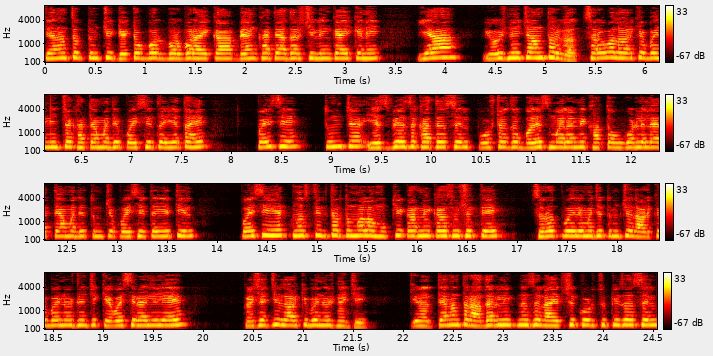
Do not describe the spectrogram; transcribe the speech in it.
त्यानंतर तुमची डेट ऑफ बर्थ बरोबर आहे का? बँक खाते आधारशी लिंक आहे की नाही? या योजनेच्या अंतर्गत सर्व लाडक्या बहिणींच्या खात्यामध्ये पैसे तर येत आहे पैसे तुमच्या एस बी आयचं खाते असेल पोस्टाचं बरेच महिलांनी खातं उघडलेलं आहे त्यामध्ये तुमचे पैसे तर येतील. पैसे येत नसतील तर तुम्हाला मुख्य कारणे काय असू शकते? सर्वात पहिले म्हणजे तुमची लाडकी बहीण योजनेची केवायसी राहिलेली आहे. कशाची लाडकी बहीण योजनेची? त्यानंतर आधार लिंक नसेल आय एफ सी कोड चुकीचा असेल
